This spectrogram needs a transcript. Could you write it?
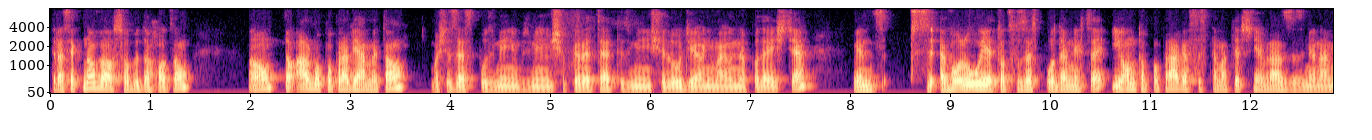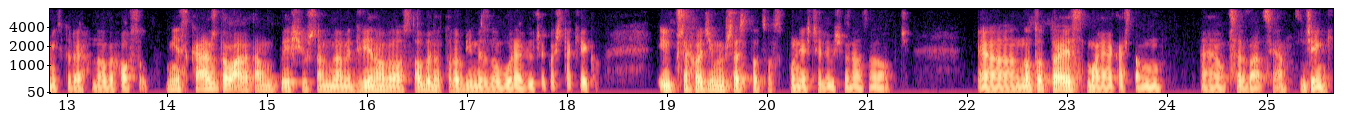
Teraz jak nowe osoby dochodzą, no, to albo poprawiamy to, bo się zespół zmienił, zmieniły się priorytety, zmieni się ludzie, oni mają inne podejście, więc ewoluuje to, co zespół ode mnie chce i on to poprawia systematycznie wraz ze zmianami, które nowych osób. Nie z każdą, ale tam jeśli już tam mamy dwie nowe osoby, no to robimy znowu review czegoś takiego i przechodzimy przez to, co wspólnie chcielibyśmy razem robić. E, no to to jest moja jakaś tam e, obserwacja. Dzięki.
